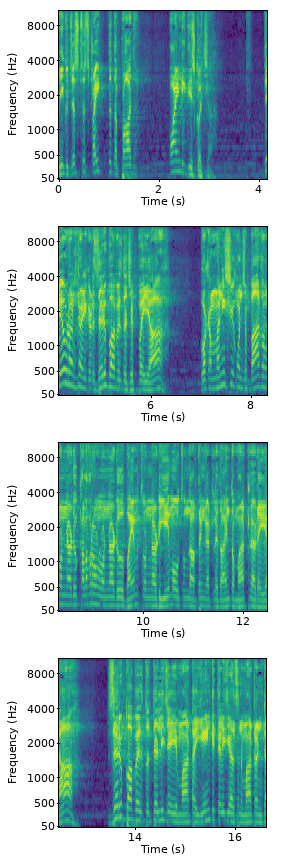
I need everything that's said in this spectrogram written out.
మీకు just straight to the project పాయింట్కి తీసుకొచ్చా? దేవుడు అంటున్నాడు ఇక్కడ జరుబాబులతో చెప్పయ్యా ఒక మనిషి కొంచెం బాధలో ఉన్నాడు కలవరంలో ఉన్నాడు భయంతో ఉన్నాడు ఏమవుతుందో అర్థం కావట్లేదు ఆయనతో మాట్లాడయ్యా. జరుబాబులతో తెలియజేయ మాట ఏంటి తెలియజేయాల్సిన మాట అంట?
